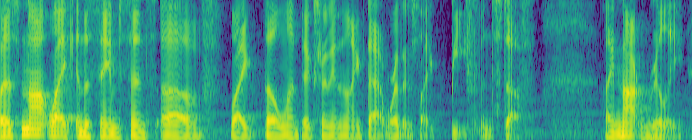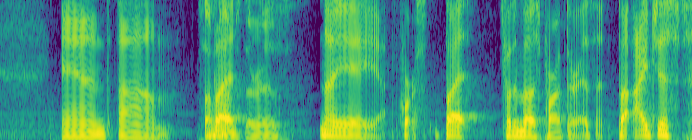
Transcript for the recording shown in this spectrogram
But it's not like in the same sense of like the Olympics or anything like that, where there's like beef and stuff. Like not really. And um, Sometimes there is. no, yeah, yeah, yeah, of course. But for the most part, there isn't. But I just,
